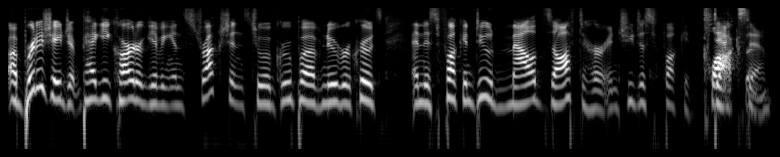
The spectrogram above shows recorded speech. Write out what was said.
a British agent, Peggy Carter, giving instructions to a group of new recruits, and this fucking dude mouths off to her, and she just fucking Clocks him. him.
